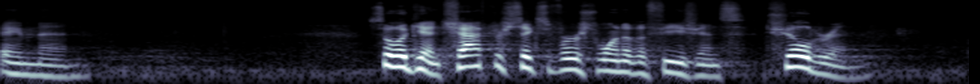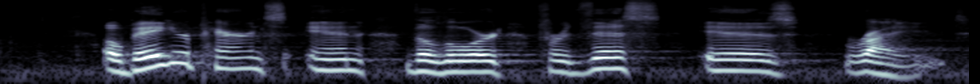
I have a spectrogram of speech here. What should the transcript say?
Amen. So, again, chapter 6, verse 1 of Ephesians Children, obey your parents in the Lord, for this is right.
